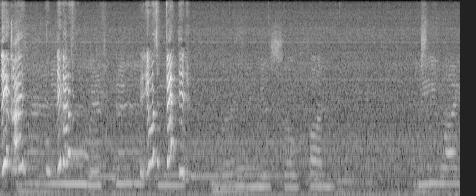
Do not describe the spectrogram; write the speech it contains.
They got! They got it! It was infected! We like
